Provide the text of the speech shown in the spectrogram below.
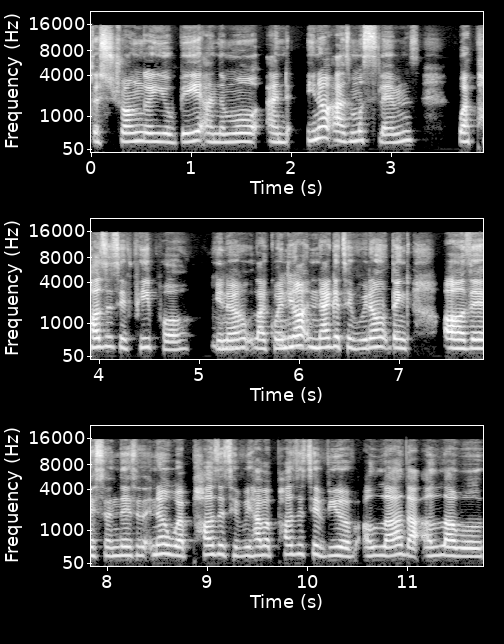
the stronger you'll be, and the more and you know, as Muslims, we're positive people. You Mhm. know, like we're Yeah. not negative. We don't think oh this and this and no we're positive we have a positive view of allah that allah will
